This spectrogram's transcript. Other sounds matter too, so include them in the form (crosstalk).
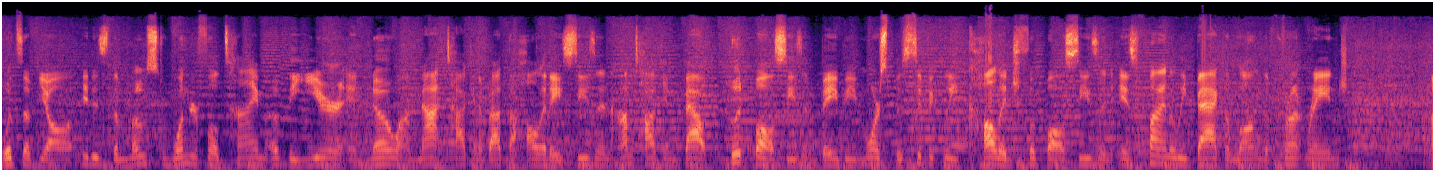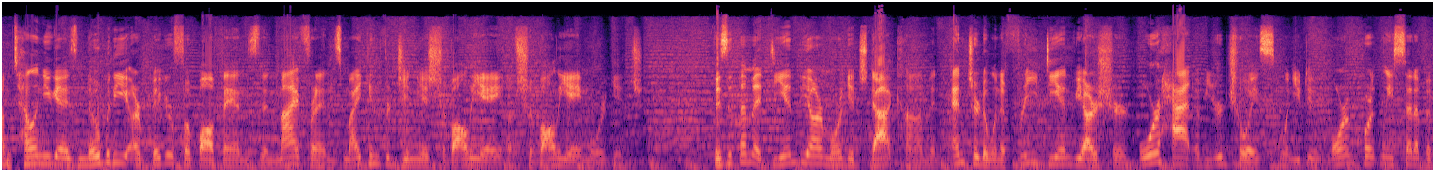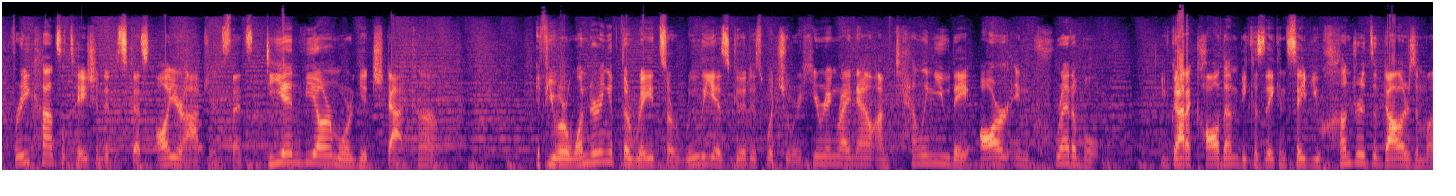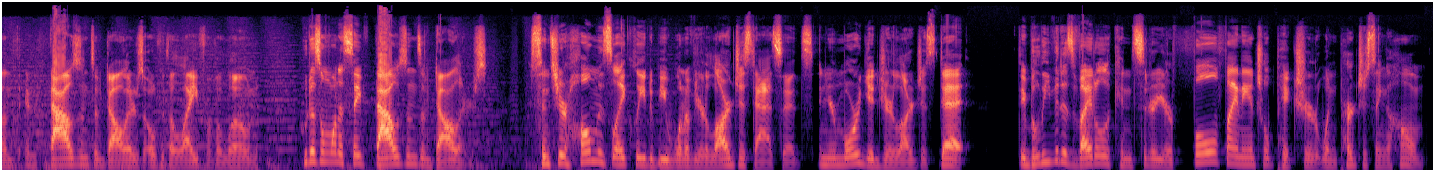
What's up, y'all? It is the most wonderful time of the year, and no, I'm not talking about the holiday season. I'm talking about football season, baby. More specifically, college football season is finally back along the front range. I'm telling you guys, nobody are bigger football fans than my friends Mike and Virginia Chevalier of Chevalier Mortgage. Visit them at dnvrmortgage.com and enter to win a free DNVR shirt or hat of your choice when you do. More importantly, set up a free consultation to discuss all your options. That's dnvrmortgage.com. If you are wondering if the rates are really as good as what you are hearing right now, I'm telling you they are incredible. You've got to call them because they can save you hundreds of dollars a month and thousands of dollars over the life of a loan. Who doesn't want to save thousands of dollars? Since your home is likely to be one of your largest assets and your mortgage your largest debt, they believe it is vital to consider your full financial picture when purchasing a home.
